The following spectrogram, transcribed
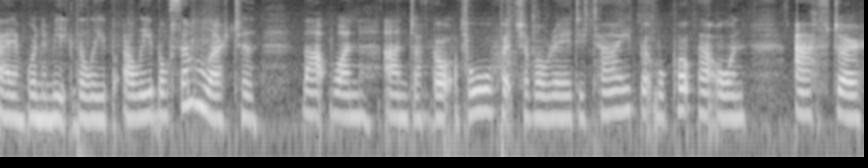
I am going to make the label a label similar to that one and I've got a bow which I've already tied but we'll pop that on after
